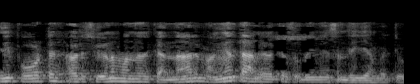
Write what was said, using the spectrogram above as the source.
ഇനി പോട്ട് അവർ ക്ഷീണം വന്ന് എന്നാലും അങ്ങനത്തെ ആളുകൾക്ക് സുബൈനേശം ചെയ്യാൻ പറ്റൂ.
